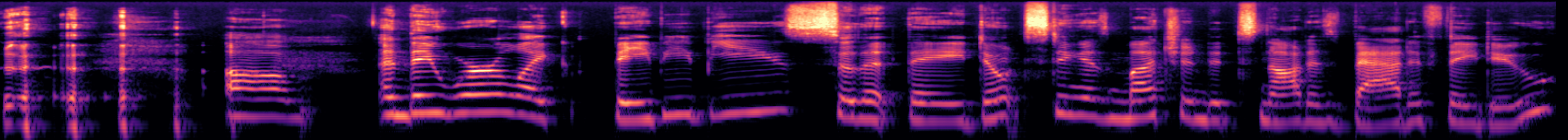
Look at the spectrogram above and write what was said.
Um, and they were like baby bees, so that they don't sting as much, and it's not as bad if they do.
